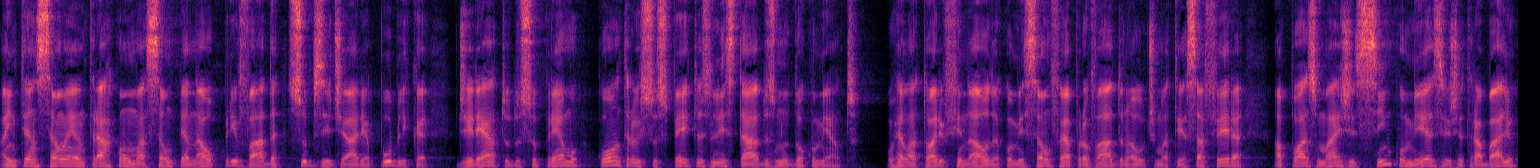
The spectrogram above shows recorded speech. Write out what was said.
a intenção é entrar com uma ação penal privada subsidiária pública direto do Supremo contra os suspeitos listados no documento. O relatório final da comissão foi aprovado na última terça-feira, após mais de cinco meses de trabalho,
